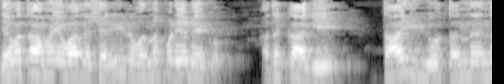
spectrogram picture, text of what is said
ದೇವತಾಮಯವಾದ ಶರೀರವನ್ನು ಪಡೆಯಬೇಕು. ಅದಕ್ಕಾಗಿ ತಾಯಿಯು ತನ್ನ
